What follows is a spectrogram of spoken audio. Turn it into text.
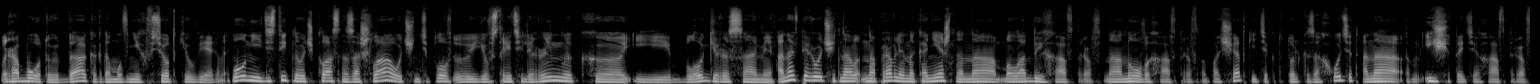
работают, да, когда мы в них все-таки уверены. Молния действительно очень классно зашла, очень тепло ее встретили рынок э, и блогеры сами. Она, в первую очередь, на, направлена, конечно, на молодых авторов, на новых авторов на площадке, те, кто только заходит. Она там, ищет этих авторов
